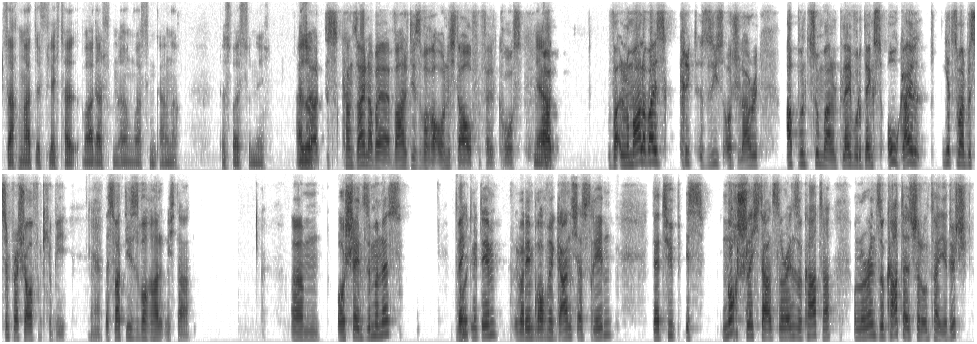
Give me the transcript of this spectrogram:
Sachen hatte. Vielleicht hat, war da schon irgendwas im Gange. Das weißt du nicht. Also, Ja, das kann sein, aber er war halt diese Woche auch nicht da auf dem Feld groß. ja, weil normalerweise kriegt Aziz Ojulari ab und zu mal ein Play, wo du denkst, oh geil, jetzt mal ein bisschen Pressure auf den QB. Ja. Das war diese Woche halt nicht da. Ähm, O'Shane Simmons, weg mit dem. Über den brauchen wir gar nicht erst reden. Der Typ ist noch schlechter als Lorenzo Carter und Lorenzo Carter ist schon unterirdisch.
